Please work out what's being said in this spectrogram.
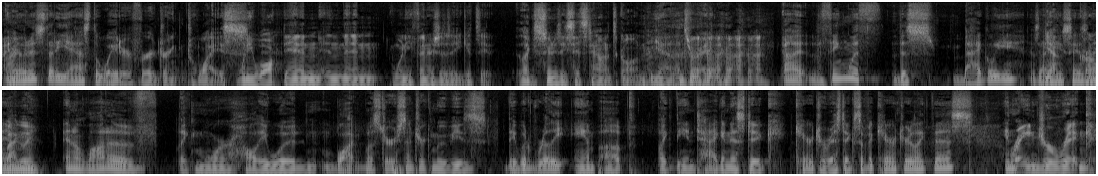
I noticed that he asked the waiter for a drink twice. When he walked in, and then when he finishes, he gets it. Like as soon as he sits down, it's gone. Yeah, that's right. uh, the thing with this Bagley is that Yeah, how you say his Colonel name? Bagley. In a lot of like more Hollywood blockbuster centric movies, they would really amp up like the antagonistic characteristics of a character like this, Ranger Rick.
